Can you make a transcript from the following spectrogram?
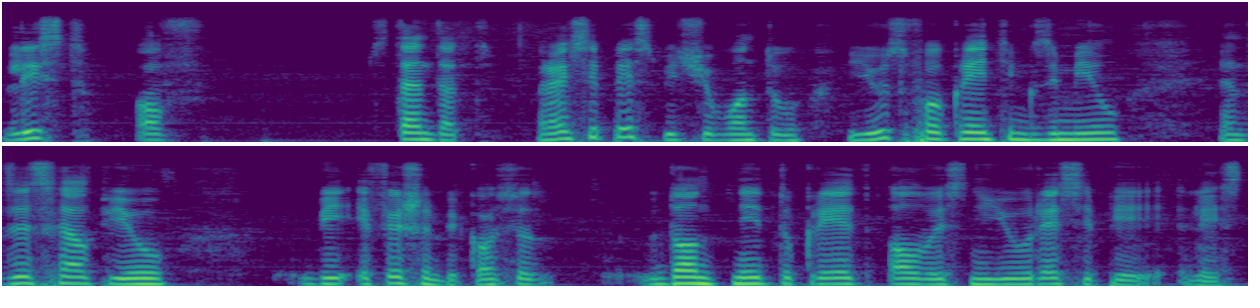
list of standard recipes which you want to use for creating the meal. And this help you be efficient because you don't need to create always new recipe list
